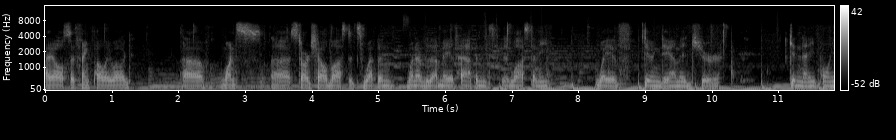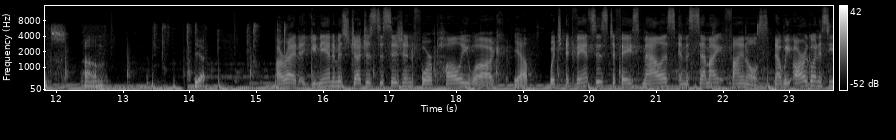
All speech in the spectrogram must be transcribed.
I also think Polywog. Uh, once uh, Starchild lost its weapon, whenever that may have happened, it lost any way of doing damage or getting any points. Um, yeah. All right, a unanimous judge's decision for Polywog, Yep. which advances to face Malice in the semifinals. Now, we are going to see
